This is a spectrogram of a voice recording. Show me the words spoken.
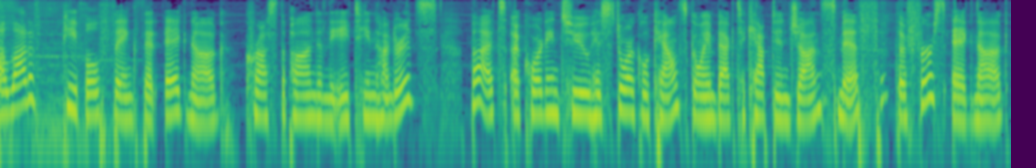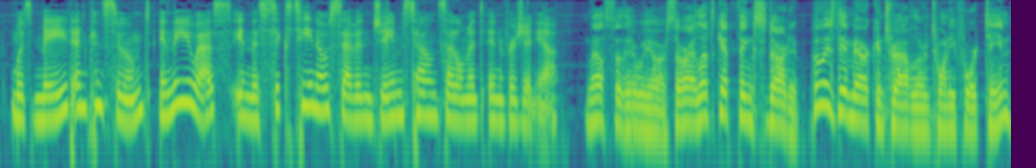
A lot of people think that eggnog crossed the pond in the 1800s, but according to historical accounts going back to Captain John Smith, the first eggnog was made and consumed in the U.S. in the 1607 Jamestown settlement in Virginia. Well, so there we are. So, all right, let's get things started. Who is the American traveler in 2014?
